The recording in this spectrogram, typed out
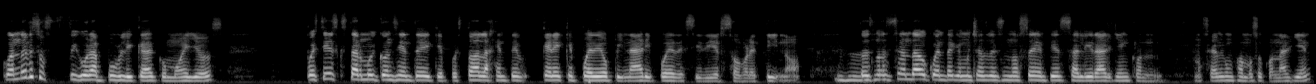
cuando eres su figura pública como ellos, pues tienes que estar muy consciente de que pues toda la gente cree que puede opinar y puede decidir sobre ti, ¿no? Ujú. Entonces no sé si se han dado cuenta que muchas veces, no sé, empieza a salir alguien con, no sé, algún famoso con alguien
